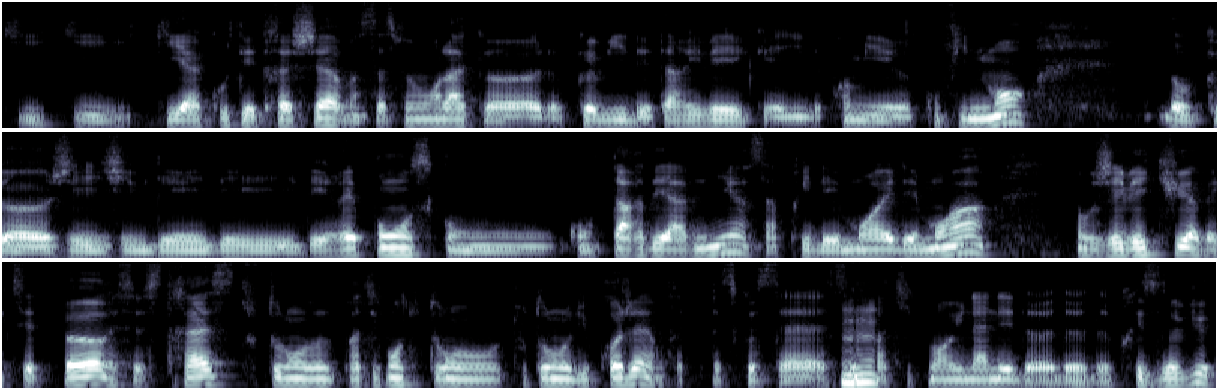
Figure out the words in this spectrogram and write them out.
qui, qui, qui, a coûté très cher, ben, c'est à ce moment-là que le Covid est arrivé, qu'il y a eu les premiers confinements. Donc, j'ai eu des, des, des réponses qu'on qu tardait à venir. Ça a pris des mois et des mois. Donc j'ai vécu avec cette peur et ce stress tout au long, pratiquement tout au long, tout au long du projet, en fait, parce que c'est mmh. pratiquement une année de, de, de, prise de vue.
